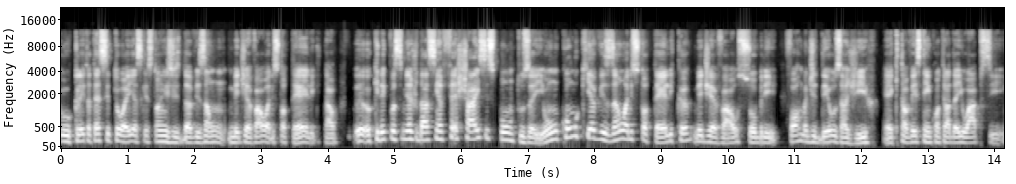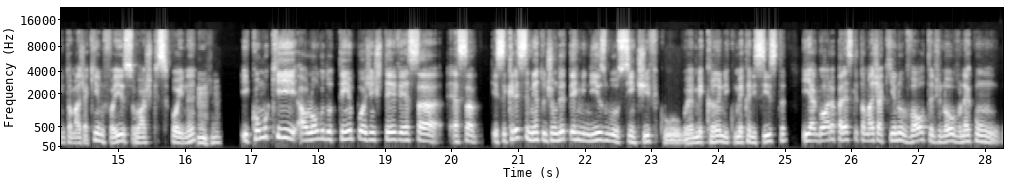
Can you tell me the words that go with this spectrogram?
O Cleito até citou aí as questões da visão medieval aristotélica e tal. Eu, eu queria que você me ajudasse a fechar esses pontos aí. Um, como que a visão aristotélica medieval sobre forma de Deus agir, é, que talvez tenha encontrado aí o ápice em Tomás de Aquino, foi isso? Eu acho que isso foi, né? Uhum. E como que ao longo do tempo a gente teve essa, essa, esse crescimento de um determinismo científico, é, mecânico, mecanicista, e agora parece que Tomás de Aquino volta de novo, né, com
